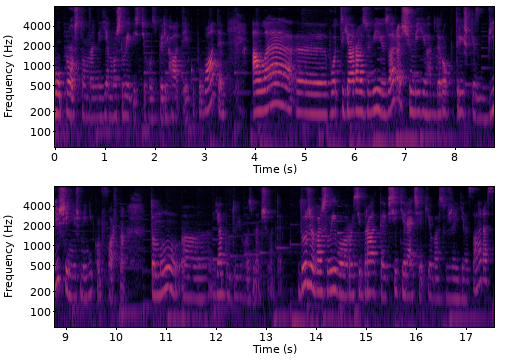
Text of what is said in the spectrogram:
бо просто в мене є можливість його зберігати і купувати. Але е, от я розумію зараз, що мій гардероб трішки більший, ніж мені комфортно, тому е, я буду його зменшувати. Дуже важливо розібрати всі ті речі, які у вас вже є зараз,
